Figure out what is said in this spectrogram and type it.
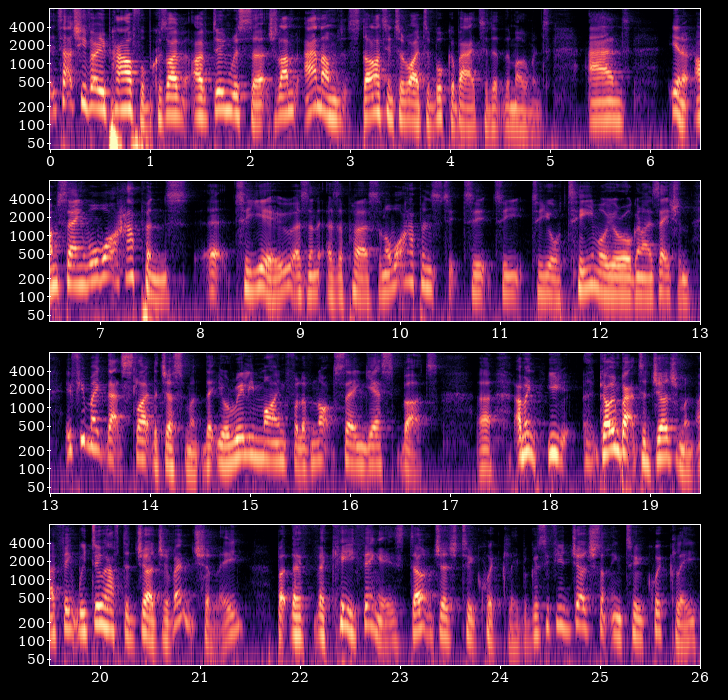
it's actually very powerful because I'm I'm doing research and I'm and I'm starting to write a book about it at the moment, and you know I'm saying, well, what happens uh, to you as an as a person, or what happens to, to, to, to your team or your organization if you make that slight adjustment that you're really mindful of not saying yes but. Uh, I mean, you going back to judgment. I think we do have to judge eventually, but the the key thing is don't judge too quickly because if you judge something too quickly,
